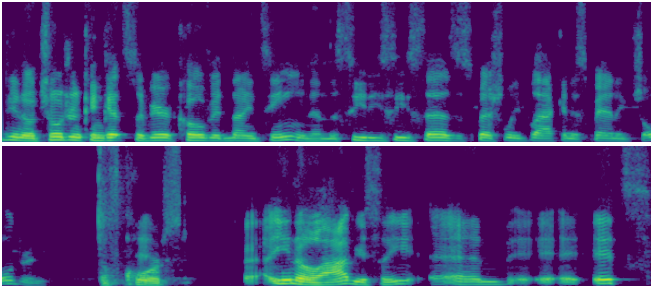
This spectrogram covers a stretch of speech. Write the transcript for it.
you know children can get severe covid-19 and the cdc says especially black and hispanic children of course and, you know obviously and it, it's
